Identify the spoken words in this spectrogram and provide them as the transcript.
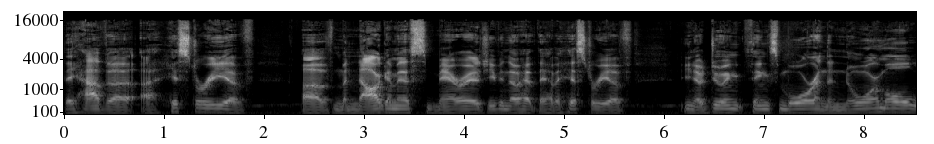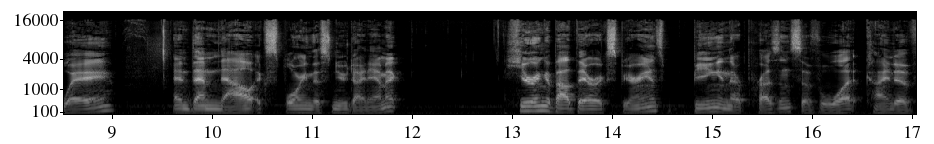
they have a, a history of of monogamous marriage, even though they have a history of you know doing things more in the normal way, and them now exploring this new dynamic. Hearing about their experience, being in their presence of what kind of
